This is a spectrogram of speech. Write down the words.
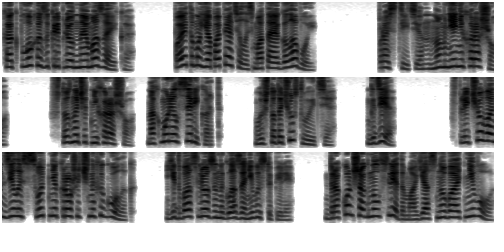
как плохо закрепленная мозаика. Поэтому я попятилась, мотая головой. «Простите, но мне нехорошо». «Что значит нехорошо?» — нахмурился Рикард. «Вы что-то чувствуете? Где?» В плечо вонзилась сотня крошечных иголок. Едва слезы на глаза не выступили. Дракон шагнул следом, а я снова от него.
